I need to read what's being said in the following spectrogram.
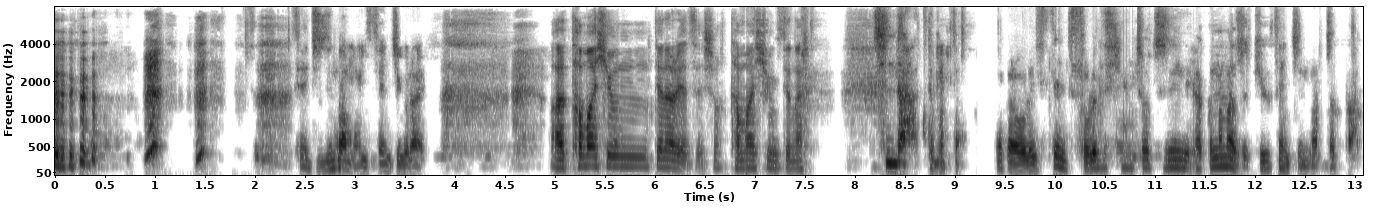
背縮んだもん、1センチぐらい。あ、玉ヒュンってなるやつでしょ？玉ヒュンってなる。死んだって思った。だから俺1センチ、それで身長縮んで179センチになっちゃった。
